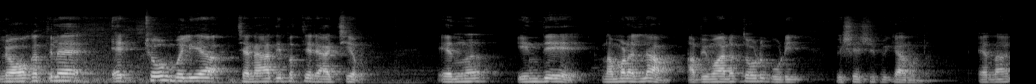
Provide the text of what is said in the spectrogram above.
ലോകത്തിലെ ഏറ്റവും വലിയ ജനാധിപത്യ രാജ്യം എന്ന് ഇന്ത്യയെ നമ്മളെല്ലാം അഭിമാനത്തോടു കൂടി വിശേഷിപ്പിക്കാറുണ്ട്. എന്നാൽ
